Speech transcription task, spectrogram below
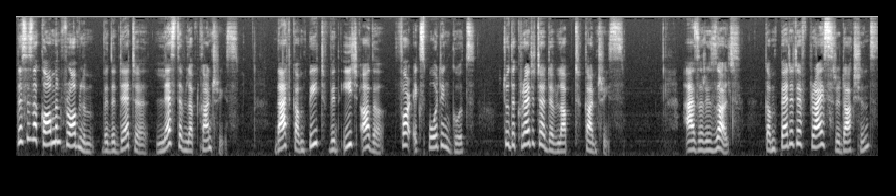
This is a common problem with the debtor less developed countries that compete with each other for exporting goods to the creditor developed countries. As a result, competitive price reductions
